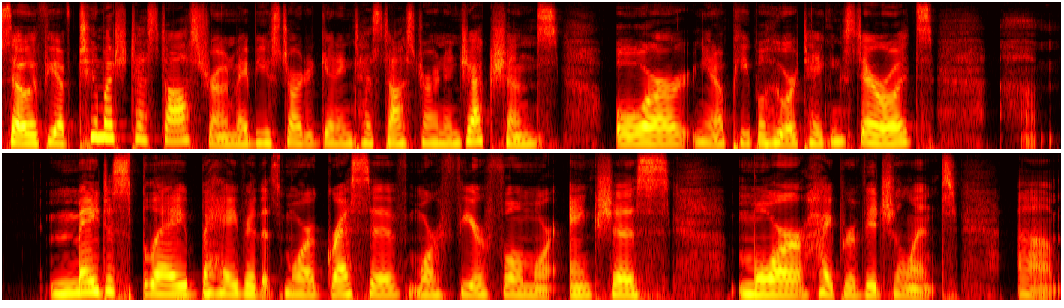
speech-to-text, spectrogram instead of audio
So if you have too much testosterone, maybe you started getting testosterone injections, or you know people who are taking steroids um, may display behavior that's more aggressive, more fearful, more anxious, more hypervigilant um,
